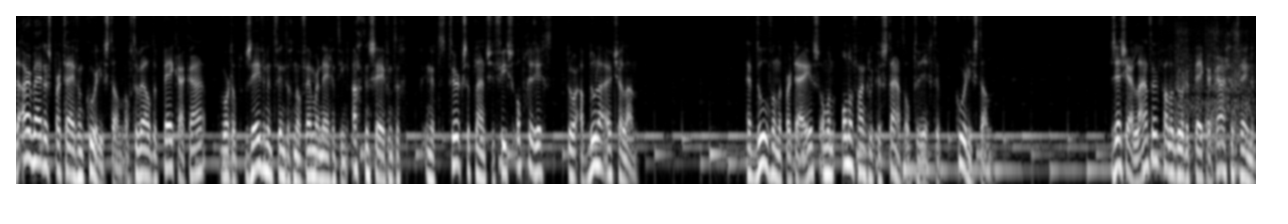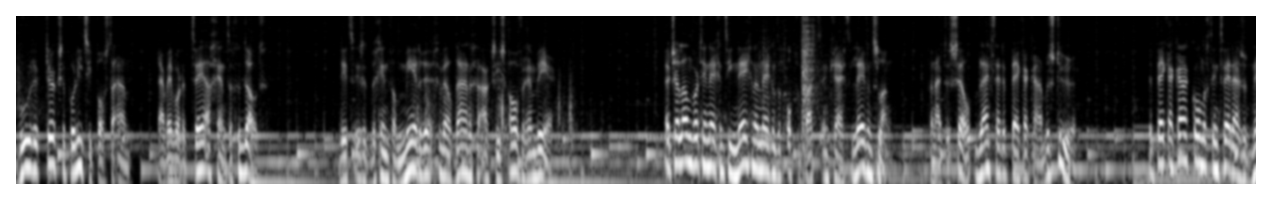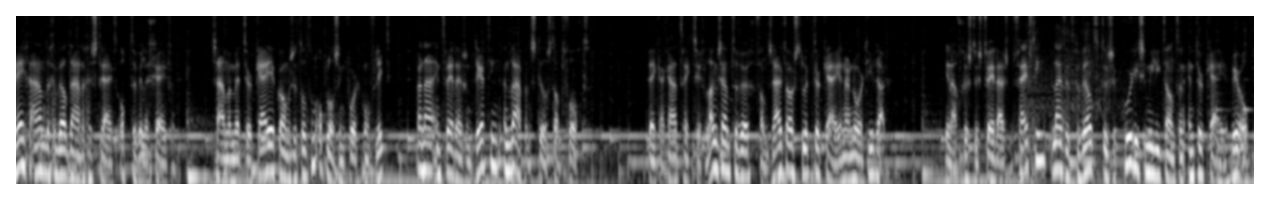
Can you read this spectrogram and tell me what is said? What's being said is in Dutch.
De Arbeiderspartij van Koerdistan, oftewel de PKK, wordt op 27 november 1978 in het Turkse plaatsje Fies opgericht door Abdullah Öcalan. Het doel van de partij is om een onafhankelijke staat op te richten, Koerdistan. Zes jaar later vallen door de PKK getrainde boeren Turkse politieposten aan. Daarbij worden twee agenten gedood. Dit is het begin van meerdere gewelddadige acties over en weer. Öcalan wordt in 1999 opgepakt en krijgt levenslang. Vanuit de cel blijft hij de PKK besturen. De PKK kondigt in 2009 aan de gewelddadige strijd op te willen geven. Samen met Turkije komen ze tot een oplossing voor het conflict, waarna in 2013 een wapenstilstand volgt. De PKK trekt zich langzaam terug van zuidoostelijk Turkije naar Noord-Irak. In augustus 2015 leidt het geweld tussen Koerdische militanten en Turkije weer op.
